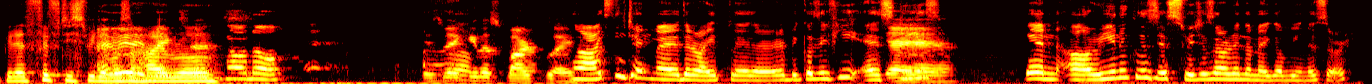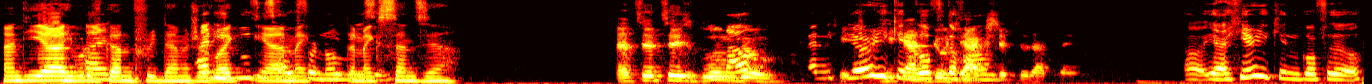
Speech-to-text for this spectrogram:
Okay, that 53 that I was a high roll. sense. No, no. He's Uh, making the smart play. No, I Axel Trent made the right play there because if he SDs, Yeah, yeah, yeah. then uh, Reuniclus just switches out in the Mega Venusaur. And yeah, he would have And- gotten free damage. and Of he like, loses yeah, make, for no that makes sense. Yeah. And since he's Bloom Now- Doom, And here he, can can't go for the jack shit to that thing. Uh, yeah, here he can go for the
